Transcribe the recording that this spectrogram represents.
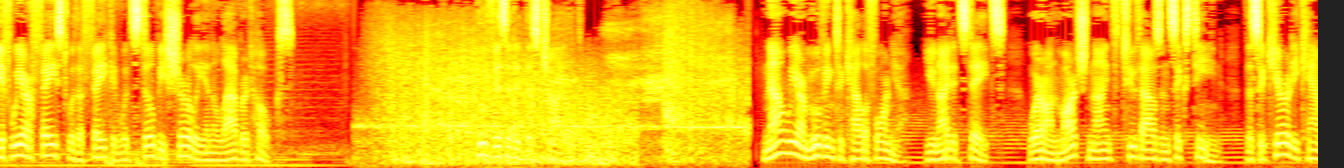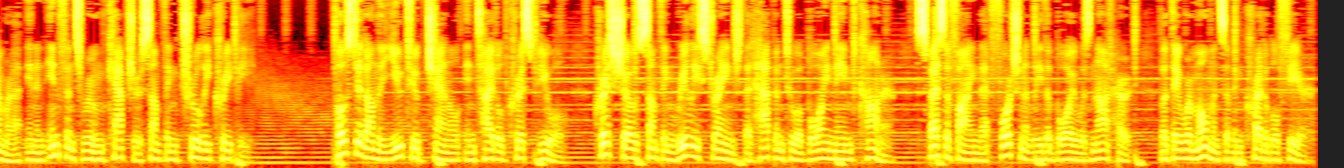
If we are faced with a fake it would still be surely an elaborate hoax. Who visited this child? Now we are moving to California, United States, where on March 9, 2016, the security camera in an infant's room captures something truly creepy. Posted on the YouTube channel entitled Chris Buell, Chris shows something really strange that happened to a boy named Connor, specifying that fortunately the boy was not hurt, but they were moments of incredible fear.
